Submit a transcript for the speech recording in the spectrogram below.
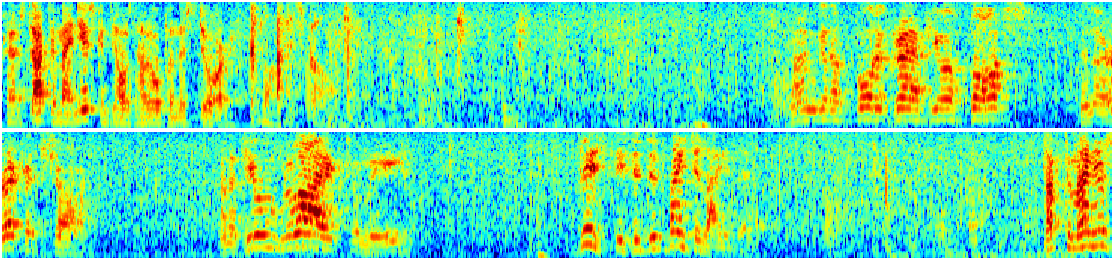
Perhaps Dr. Manus can tell us how to open this door. Come on, let's go. I'm going to photograph your thoughts in a record chart. And if you've lied to me, This is a devitalizer. Dr. Manus,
